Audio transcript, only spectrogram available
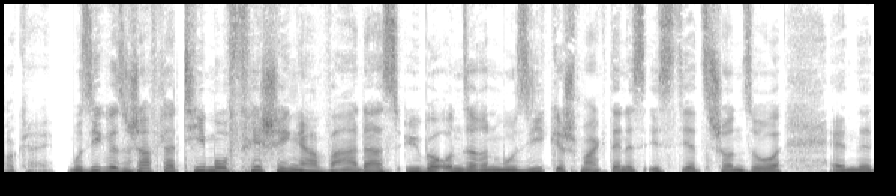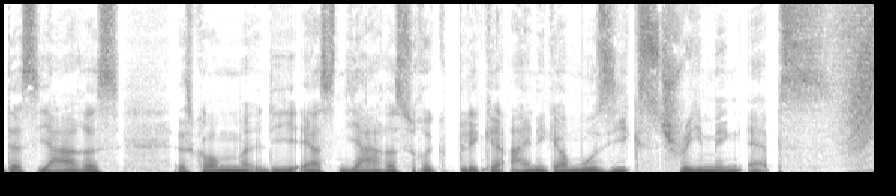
Okay. Musikwissenschaftler Timo Fischinger war das über unseren Musikgeschmack, denn es ist jetzt schon so Ende des Jahres. Es kommen die ersten Jahresrückblicke einiger Musikstreaming-Apps.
